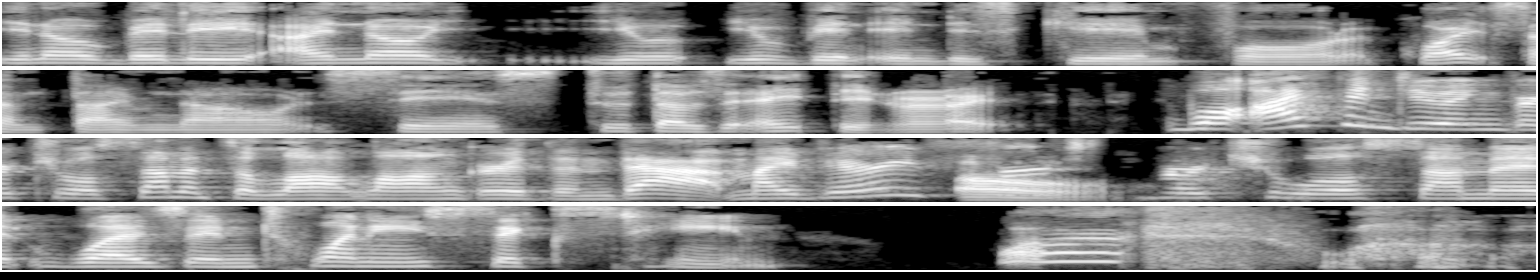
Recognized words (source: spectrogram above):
You know, Bailey, I know you you've been in this game for quite some time now, since 2018, right? Well, I've been doing virtual summits a lot longer than that. My very first oh. virtual summit was in 2016. What? Wow.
